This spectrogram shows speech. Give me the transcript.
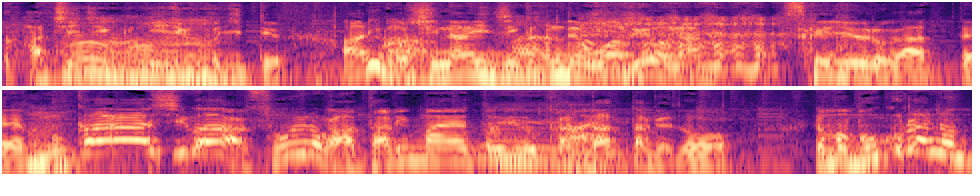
8時、29時っていうありもしない時間で終わるような スケジュールがあって昔はそういうのが当たり前というかだったけどやっぱ僕らの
